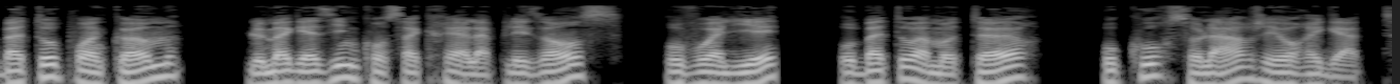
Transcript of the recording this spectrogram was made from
Bateau.com, le magazine consacré à la plaisance, aux voiliers, aux bateaux à moteur, aux courses au large et aux régates.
